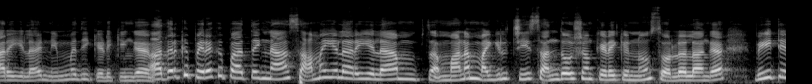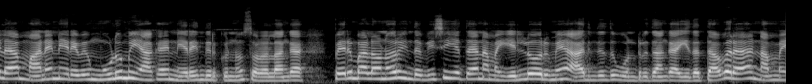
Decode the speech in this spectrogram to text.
அறையில் நிம்மதி கிடைக்குங்க. அதற்கு பிறகு பார்த்தீங்கன்னா சமையல் அறையில் மனம் மகிழ்ச்சி சந்தோஷம் கிடைக்கணும் சொல்லலாங்க. வீட்டில் மனநிறைவு முழுமையாக நிறைந்திருக்குன்னு சொல்லலாங்க. பெரும்பாலானோர் இந்த விஷயத்தை நம்ம எல்லோருமே அறிந்தது ஒன்று தாங்க இதை தவிர நம்மை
